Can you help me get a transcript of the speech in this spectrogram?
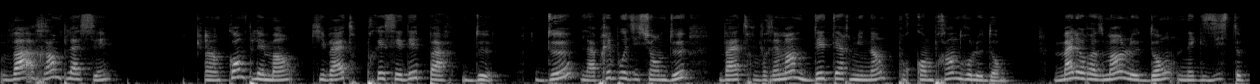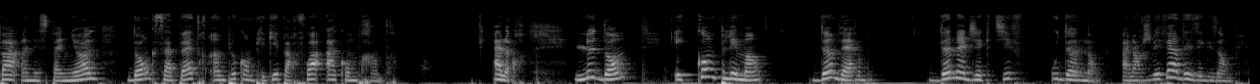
va remplacer un complément qui va être précédé par de. De, la préposition de, va être vraiment déterminante pour comprendre le don. Malheureusement, le don n'existe pas en espagnol, donc ça peut être un peu compliqué parfois à comprendre. Alors, le don est complément d'un verbe, d'un adjectif ou d'un nom. Alors, je vais faire des exemples.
